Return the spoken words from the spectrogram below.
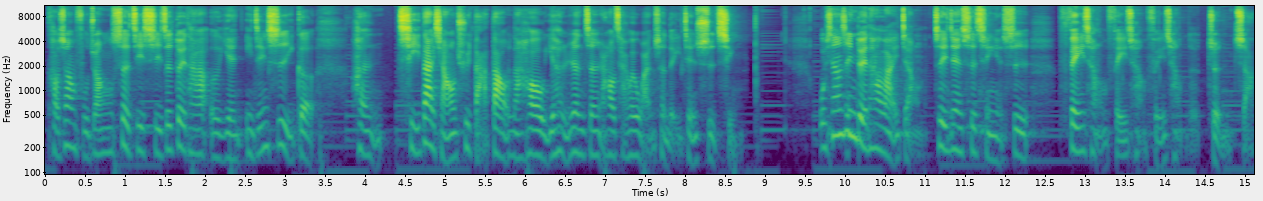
考上服装设计系，这对他而言已经是一个。很期待想要去达到，然后也很认真，然后才会完成的一件事情。我相信对他来讲，这一件事情也是非常非常非常的挣扎。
